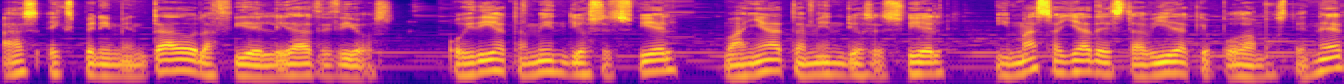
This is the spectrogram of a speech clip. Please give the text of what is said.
has experimentado la fidelidad de Dios. Hoy día también Dios es fiel, mañana también Dios es fiel y más allá de esta vida que podamos tener,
